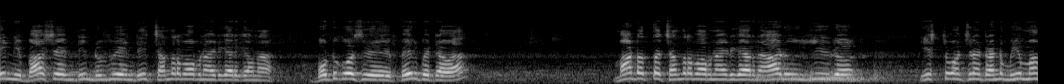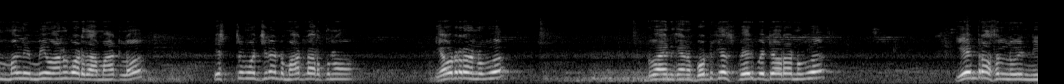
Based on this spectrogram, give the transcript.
ఏంటి నీ భాష ఏంటి? నువ్వేంటి? చంద్రబాబు నాయుడు గారికి ఏమైనా బొట్టు కోసి పేరు పెట్టావా? మాటతో చంద్రబాబు నాయుడు గారిని ఆడు ఈడు ఇష్టం వచ్చినట్టు అంటే మేము మళ్ళీ మేము అనకూడదు ఆ మాటలో? ఇష్టం వచ్చినట్టు మాట్లాడుతున్నావు. ఎవడరా నువ్వు? నువ్వు ఆయనకైనా బొట్టు కేసు పేరు పెట్టావురా నువ్వు? ఏంట్రా అసలు నువ్వు? నీ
